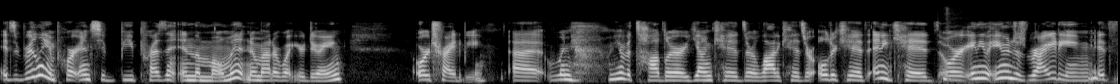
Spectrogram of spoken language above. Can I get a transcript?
it's really important to be present in the moment no matter what you're doing or try to be. Uh, when when you have a toddler, young kids, or a lot of kids, or older kids, any kids, or any, even just writing, it's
